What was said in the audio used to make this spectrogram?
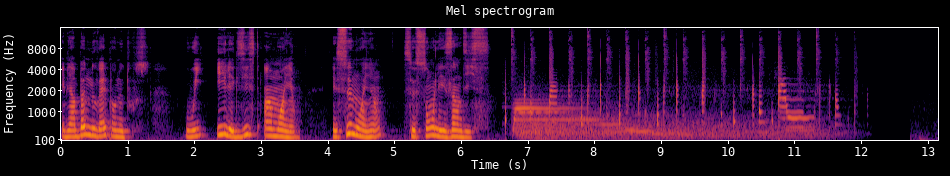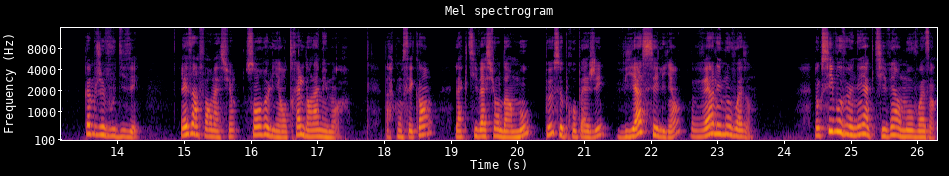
Eh bien, bonne nouvelle pour nous tous. Oui, il existe un moyen. Et ce moyen, ce sont les indices. Comme je vous disais, les informations sont reliées entre elles dans la mémoire. Par conséquent, l'activation d'un mot peut se propager via ces liens vers les mots voisins. Donc si vous venez activer un mot voisin,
